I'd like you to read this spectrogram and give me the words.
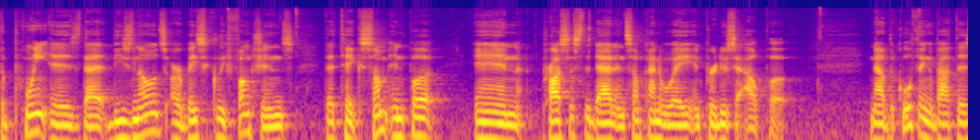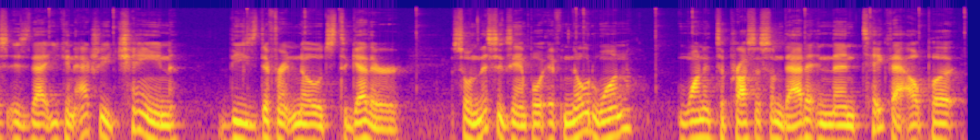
the point is that these nodes are basically functions that take some input and process the data in some kind of way and produce an output. Now, the cool thing about this is that you can actually chain these different nodes together. So in this example, if node one wanted to process some data and then take that output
